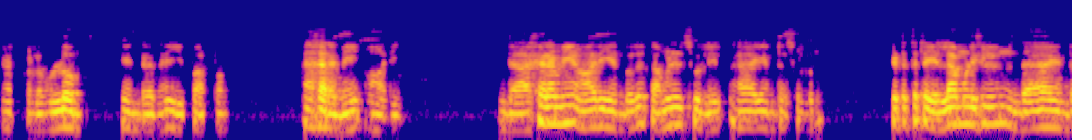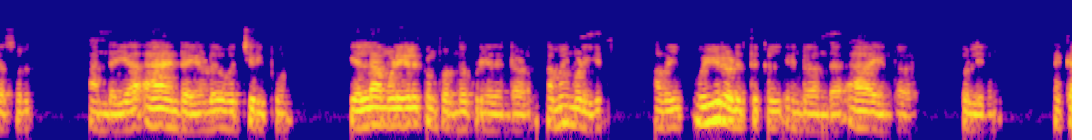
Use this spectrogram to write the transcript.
மேற்கொள்ள உள்ளோம் என்றதை பார்ப்போம். அகரமே ஆதி. இந்த அகரமே ஆதி என்பது தமிழ் சொல்லில் அ என்ற சொல்லும் கிட்டத்தட்ட எல்லா மொழிகளிலும் இந்த அ என்ற சொல் அந்த ய அ என்ற எழு உச்சரிப்பு எல்லா மொழிகளுக்கும் பொருந்தக்கூடியது என்றாலும் தமிழ் மொழியில் அவை உயிர் எழுத்துக்கள் என்ற அந்த அ என்ற சொல்லிலும் க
